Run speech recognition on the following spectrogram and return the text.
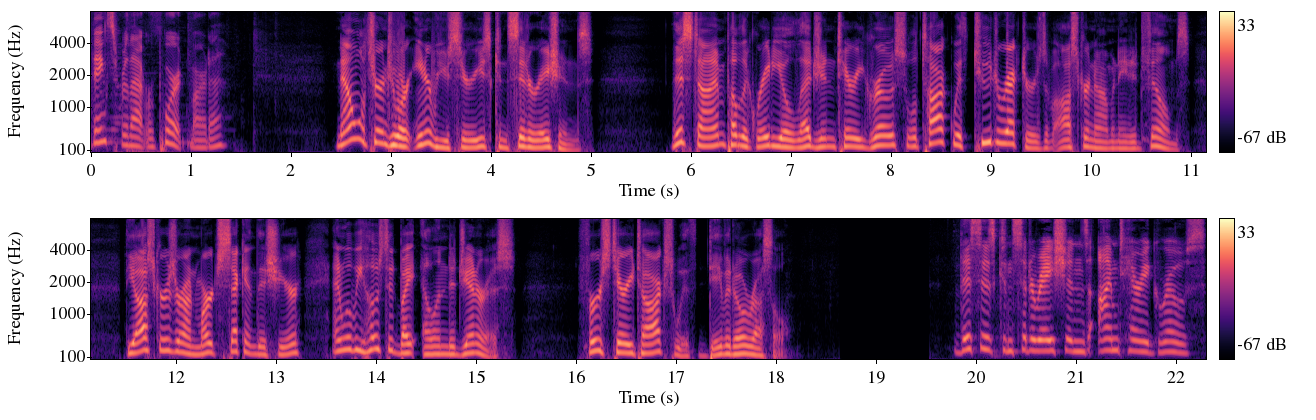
Thanks for that report, Marta. Now we'll turn to our interview series, Considerations. This time, public radio legend Terry Gross will talk with two directors of Oscar nominated films. The Oscars are on March 2nd this year and will be hosted by Ellen DeGeneres. First, Terry talks with David O. Russell. This is Considerations. I'm Terry Gross.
